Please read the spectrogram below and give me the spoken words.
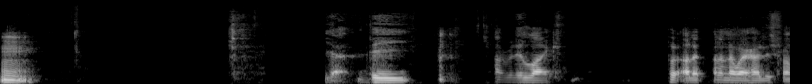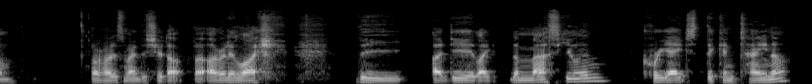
Mm. Yeah, the I really like. But I don't, I don't know where I heard this from, or if I just made this shit up. But I really like the idea, like the masculine creates the container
